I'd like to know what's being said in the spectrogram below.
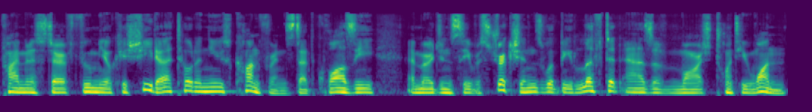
Prime Minister Fumio Kishida told a news conference that quasi emergency restrictions would be lifted as of March 21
